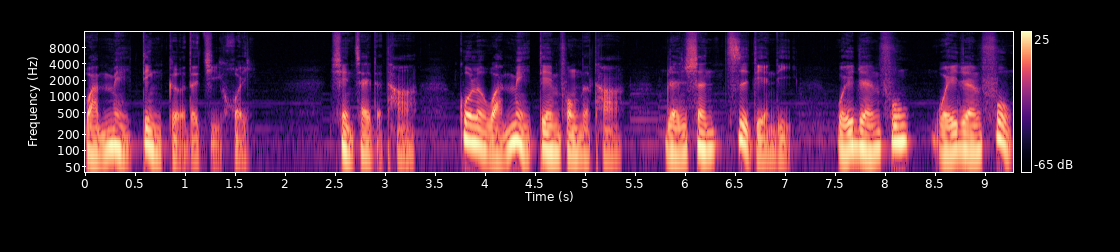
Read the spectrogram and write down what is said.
完美定格的机会。现在的他过了完美巅峰的他，人生字典里为人夫、为人父、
